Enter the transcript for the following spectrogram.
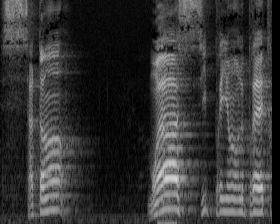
Satan, moi, Cyprien le prêtre,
